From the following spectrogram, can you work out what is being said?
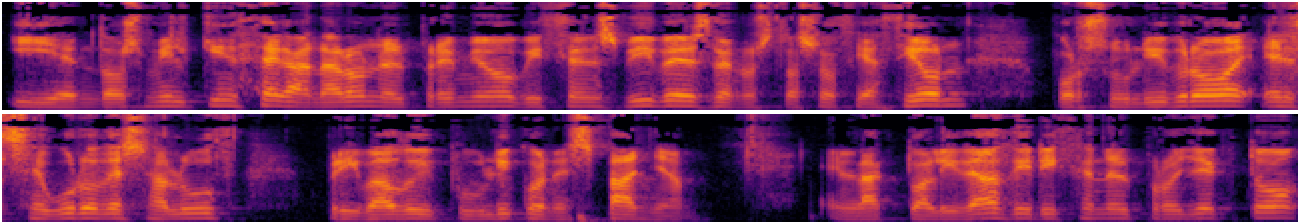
y en 2015 ganaron el premio Vicens Vives de nuestra asociación por su libro El seguro de salud privado y público en España. En la actualidad dirigen el proyecto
